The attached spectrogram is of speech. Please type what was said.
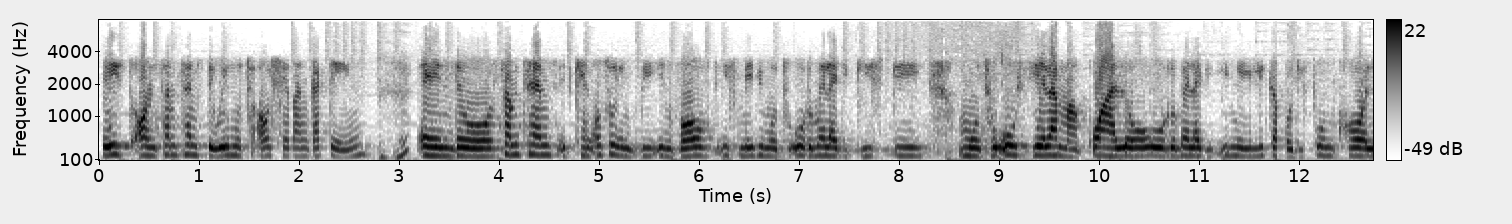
based on sometimes the way motho a o shebang ka mm-hmm. and or sometimes it can also in, be involved if maybe motho o romela di-gift motho o siela makwalo o romela di-email kapo di-phone call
